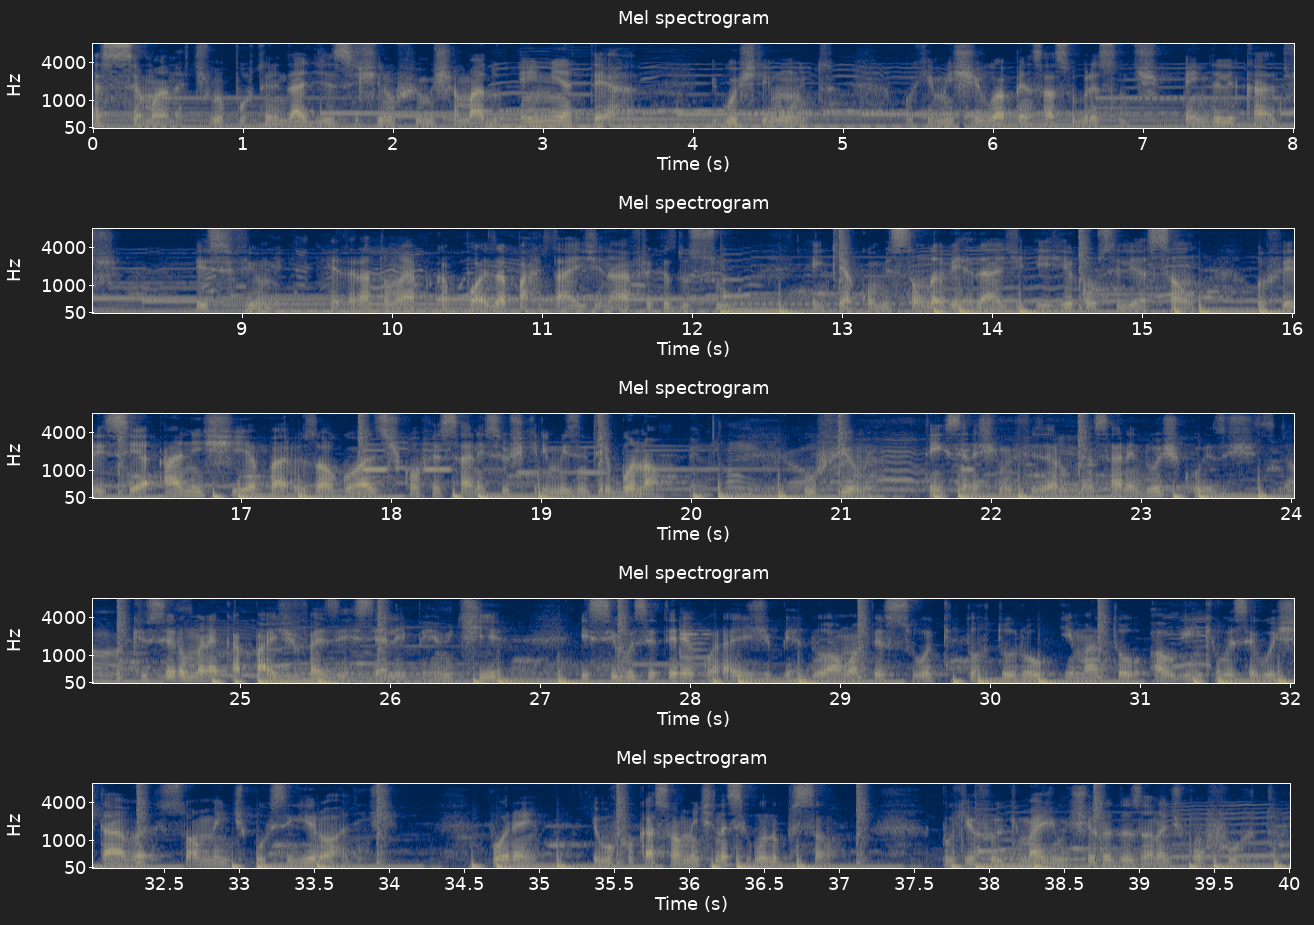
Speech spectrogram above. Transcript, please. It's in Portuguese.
Essa semana tive a oportunidade de assistir um filme chamado Em Minha Terra e gostei muito, porque me chegou a pensar sobre assuntos bem delicados. Esse filme retrata uma época pós-apartheid na África do Sul, em que a Comissão da Verdade e Reconciliação oferecia anistia para os algozes confessarem seus crimes em tribunal. O filme tem cenas que me fizeram pensar em duas coisas: o que o ser humano é capaz de fazer se a lei permitir, e se você teria coragem de perdoar uma pessoa que torturou e matou alguém que você gostava somente por seguir ordens. Porém, eu vou focar somente na segunda opção, porque foi o que mais me tirou da zona de conforto.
